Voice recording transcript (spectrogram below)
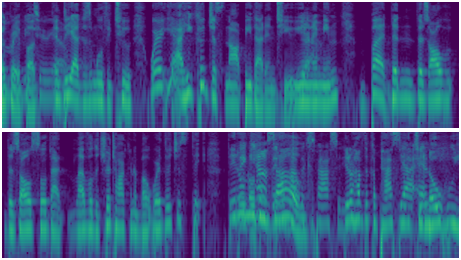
Mm-hmm. a great book. too, And yeah. yeah, there's a movie too where, yeah, he could just not be that into you. You know what I mean? But then there's all, there's also that level that you're talking about where they're just, they, they don't They know themselves. They don't have the capacity. They don't have the capacity Yeah, to know who you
